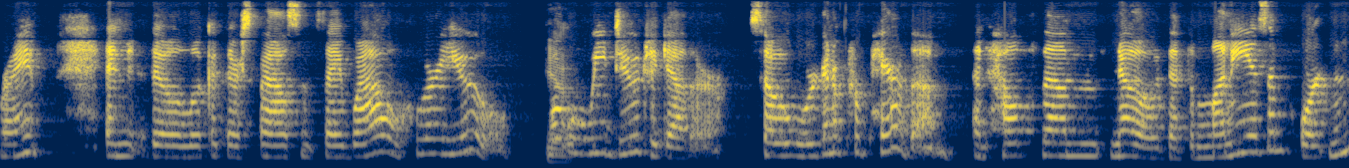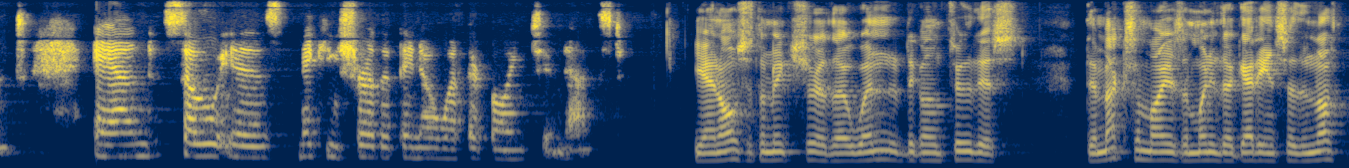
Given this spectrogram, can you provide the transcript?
right? And they'll look at their spouse and say, Wow, who are you? Yeah. What will we do together? So we're going to prepare them and help them know that the money is important, and so is making sure that they know what they're going to next. Yeah, and also to make sure that when they're going through this, they maximize the money they're getting, so they're not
